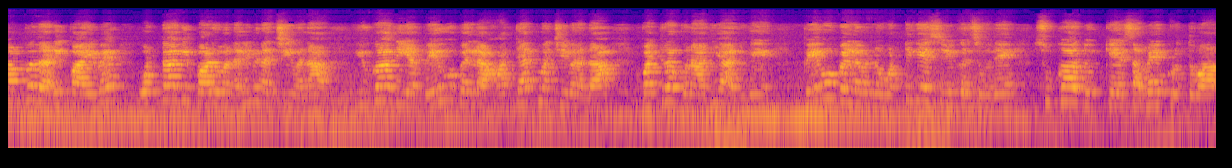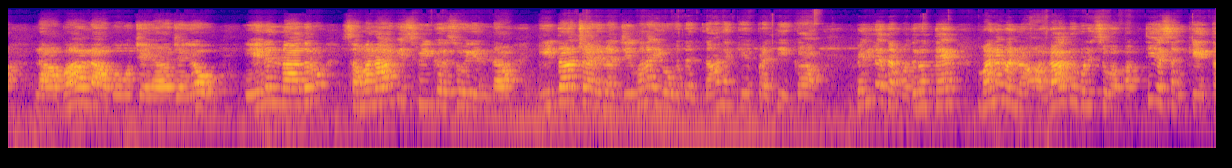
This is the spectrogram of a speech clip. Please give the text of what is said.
ಹಬ್ಬದ ಅಡಿಪಾಯವೇ ಒಟ್ಟಾಗಿ ಬಾಳುವ ನಲಿವಿನ ಜೀವನ. ಯುಗಾದಿಯ ಬೇವು ಬೆಲ್ಲ ಆಧ್ಯಾತ್ಮ ಜೀವನದ ಭದ್ರ ಬುನಾದಿಯಾಗಿದೆ ಬೇವು ಬೆಲ್ಲವನ್ನು ಒಟ್ಟಿಗೆ ಸ್ವೀಕರಿಸುವುದೇ ಸುಖ, ದುಃಖ ಸಮಯಕೃತ್ವ ಲಾಭ, ಲಾಭವು, ಜಯ, ಜಯೋ. ಏನನ್ನಾದರೂ ಸಮನಾಗಿ ಸ್ವೀಕರಿಸು ಎಂದ ಗೀತಾಚಾರ್ಯನ ಜೀವನ ಯೋಗದ ಜ್ಞಾನಕ್ಕೆ ಪ್ರತೀಕ. ಬೆಲ್ಲದ ಮಧುರತೆ, ಮನವನ್ನು ಆಹ್ಲಾದಗೊಳಿಸುವ ಭಕ್ತಿಯ ಸಂಕೇತ.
